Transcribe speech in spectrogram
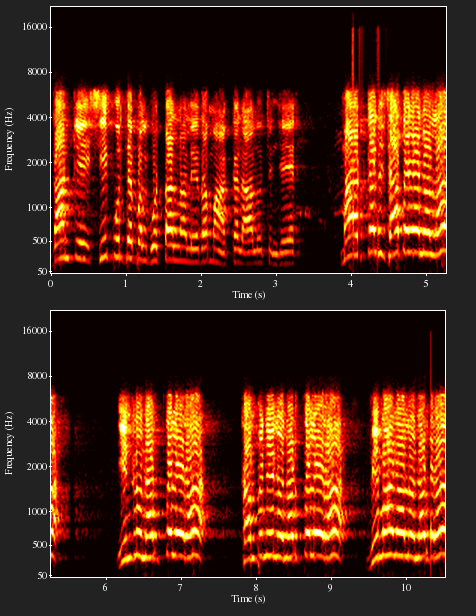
దానికి సీపూర్ దెబ్బలు కొట్టాలనా లేదా మా అక్కలు ఆలోచన చేయరు. మా అక్కలు శాతగానోళ్ళ ఇండ్లు నడపలేరా కంపెనీలు నడపలేరా విమానాలు నడపరా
